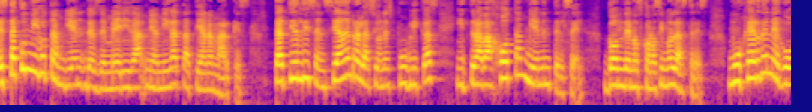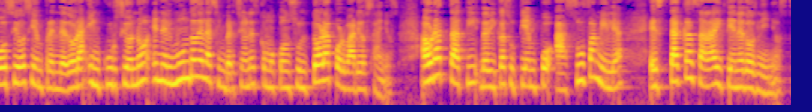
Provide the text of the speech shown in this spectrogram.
Está conmigo también desde Mérida mi amiga Tatiana Márquez. Tati es licenciada en Relaciones Públicas y trabajó también en Telcel, donde nos conocimos las tres. Mujer de negocios y emprendedora, incursionó en el mundo de las inversiones como consultora por varios años. Ahora Tati dedica su tiempo a su familia, está casada y tiene dos niños.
